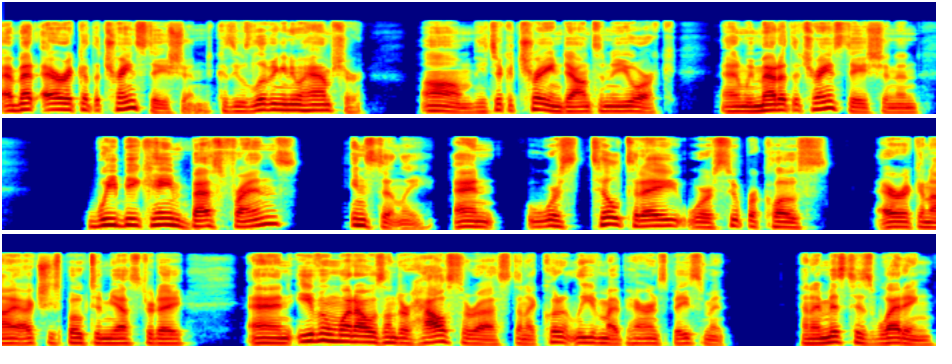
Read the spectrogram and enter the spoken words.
I met Eric at the train station because he was living in New Hampshire. Um, he took a train down to New York and we met at the train station and we became best friends instantly. And we're still today, we're super close. Eric and I actually spoke to him yesterday. And even when I was under house arrest and I couldn't leave my parents' basement and I missed his wedding,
